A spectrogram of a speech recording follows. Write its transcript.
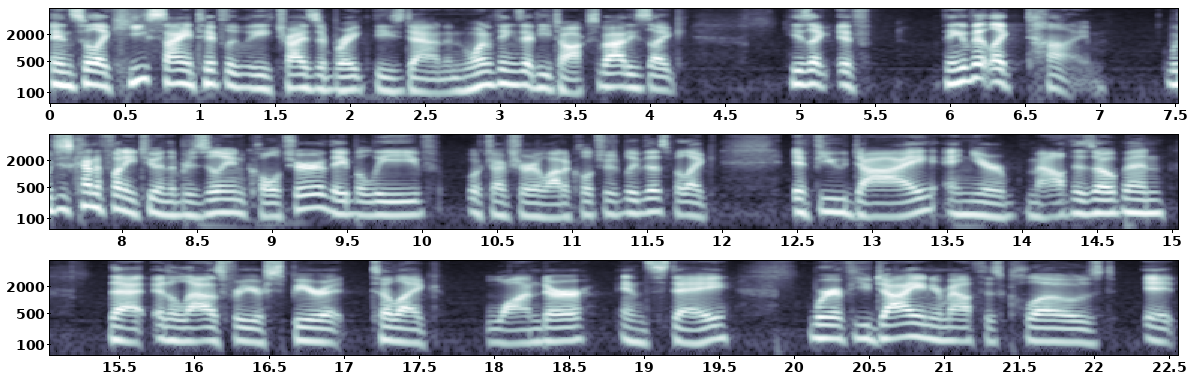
And so like he scientifically tries to break these down. And one of the things that he talks about he's like he's like if think of it like time which is kind of funny too. In the brazilian culture they believe which i'm sure a lot of cultures believe this but like if you die and your mouth is open that it allows for your spirit to like wander and stay where if you die and your mouth is closed it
